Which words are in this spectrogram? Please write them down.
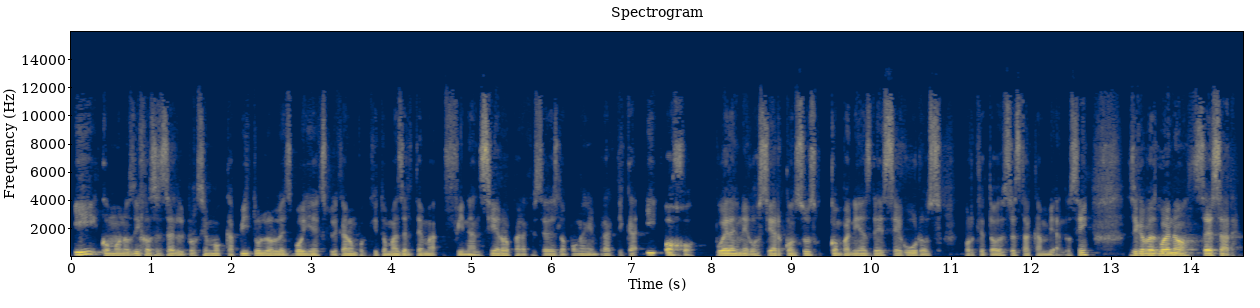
y como nos dijo César, el próximo capítulo les voy a explicar un poquito más del tema financiero para que ustedes lo pongan en práctica y ojo, pueden negociar con sus compañías de seguros, porque todo esto está cambiando, ¿sí? Así que pues bueno, César,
